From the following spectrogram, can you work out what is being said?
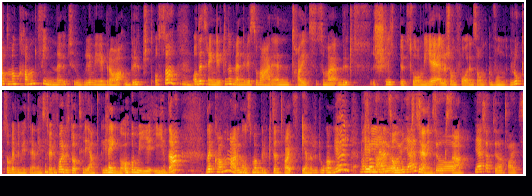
At man kan finne utrolig mye bra brukt også. Mm. Og det trenger ikke nødvendigvis å være en tights som er brukt slitt ut så mye, eller som får en sånn vond lukt som veldig mye treningstøy får, hvis du har trent lenge og mye i det. Det kan være noen som har brukt en tights én eller to ganger. Sånn er eller en sånn Jeg buk- jo- treningsbukse. Jeg kjøpte jo en tights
